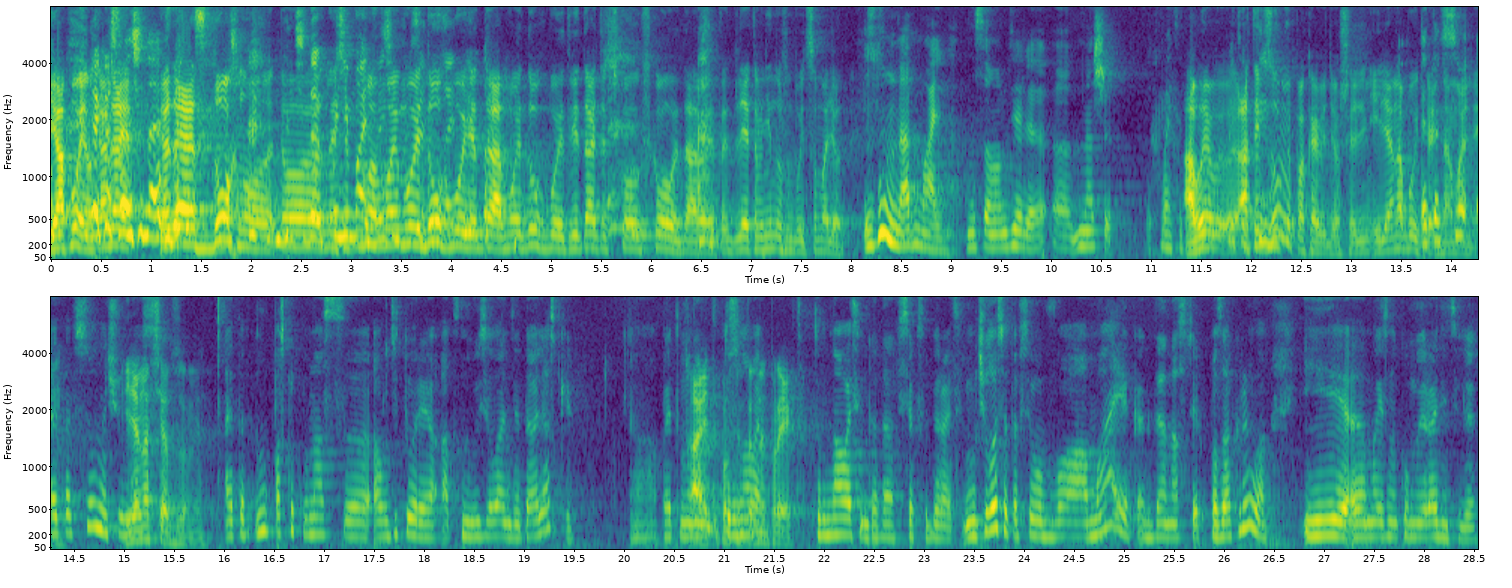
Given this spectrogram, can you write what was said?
Я понял, когда, я сдохну, то мой, дух будет, да, мой дух будет витать от школы к школы, да, для этого не нужен будет самолет. Зум нормально, на самом деле, э, наши... Хватит. А, вы, хватит а ты в зуме пока ведешь, или, или она будет это все, нормальной? это все началось... Или она вся в зуме? Это, ну, поскольку у нас э, аудитория от Новой Зеландии до Аляски, поэтому А, это просто интернет-проект. трудноватенько, да, всех собирать. Началось это все в мае, когда нас всех позакрыло, и э, мои знакомые родители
